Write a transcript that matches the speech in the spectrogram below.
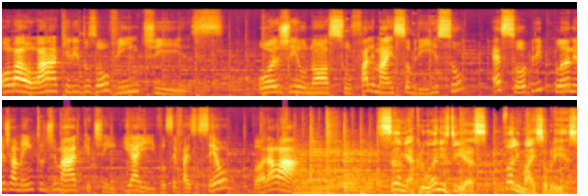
Olá, olá, queridos ouvintes! Hoje o nosso Fale Mais sobre isso é sobre planejamento de marketing. E aí, você faz o seu? Bora lá! Samia Cruanes Dias, fale mais sobre isso.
